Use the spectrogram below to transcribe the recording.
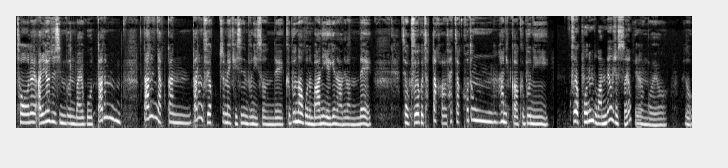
저를 알려주신 분 말고 다른 다른 약간 다른 구역쯤에 계시는 분이 있었는데 그분하고는 많이 얘기는 안 해봤는데 제가 구역을 찾다가 살짝 허둥하니까 그분이 구역 보는 법 안 배우셨어요? 이러는 거예요. 그래서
